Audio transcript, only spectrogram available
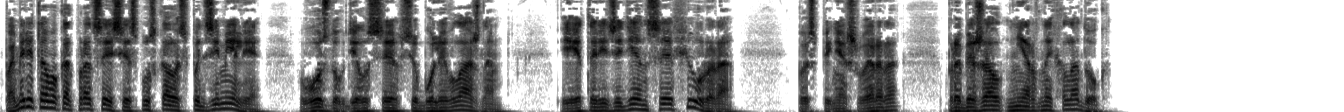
По мере того, как процессия спускалась в подземелье, воздух делался все более влажным. И это резиденция фюрера. По спине Шверера пробежал нервный холодок.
